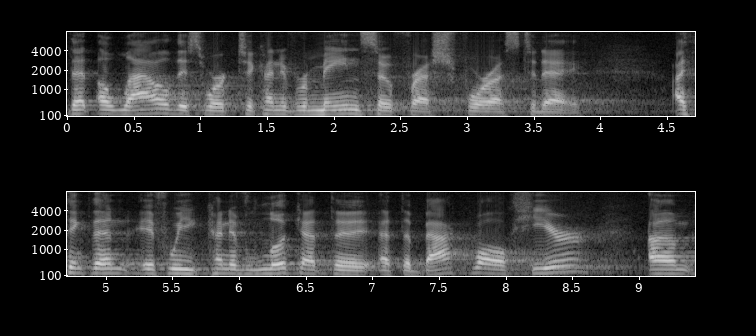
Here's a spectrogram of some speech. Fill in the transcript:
that allow this work to kind of remain so fresh for us today. I think then if we kind of look at the, at the back wall here, um,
